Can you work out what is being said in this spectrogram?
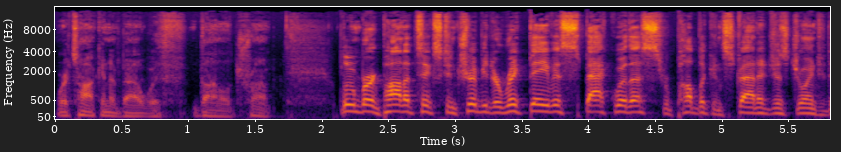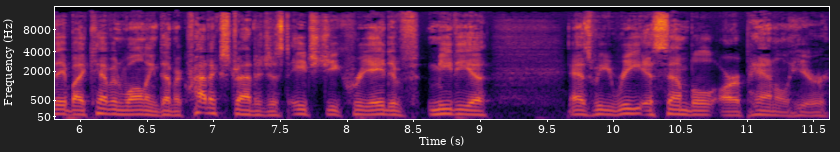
we're talking about with Donald Trump. Bloomberg Politics contributor Rick Davis back with us, Republican strategist, joined today by Kevin Walling, Democratic strategist, HG Creative Media, as we reassemble our panel here.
